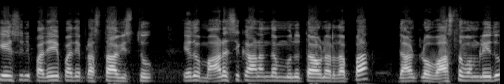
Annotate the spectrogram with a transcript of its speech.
కేసుని పదే పదే ప్రస్తావిస్తూ ఏదో మానసిక ఆనందం ముందుతా ఉన్నారు తప్ప దాంట్లో వాస్తవం లేదు.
